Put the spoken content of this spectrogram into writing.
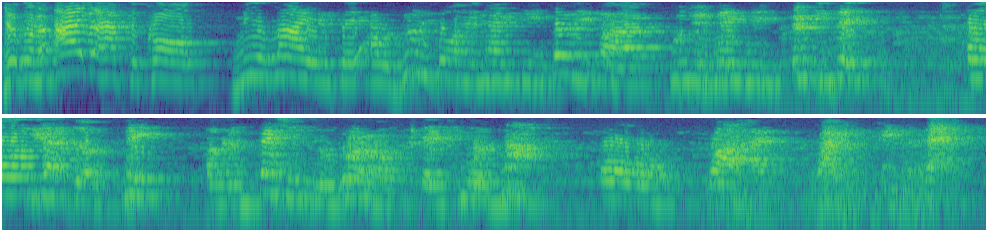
you're going to either have to call me a liar and say I was really born in 1935, which would make me 56, or you have to make a confession to the world that you are not all wise, right, and exact.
